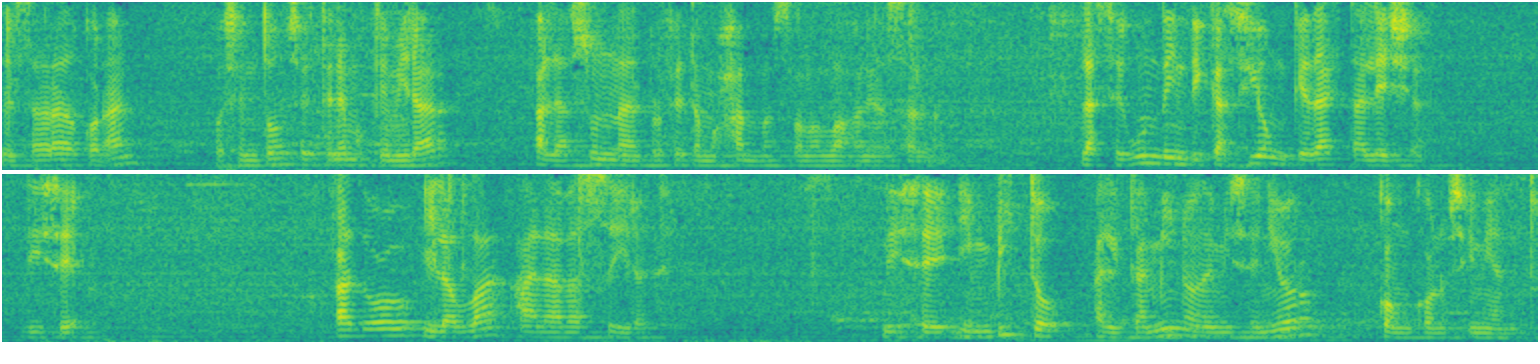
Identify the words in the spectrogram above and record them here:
del Sagrado Corán, pues entonces tenemos que mirar a la sunna del profeta Muhammad sallallahu alaihi wasallam. La segunda indicación que da esta ley dice ilallah. Dice, invito al camino de mi Señor con conocimiento.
